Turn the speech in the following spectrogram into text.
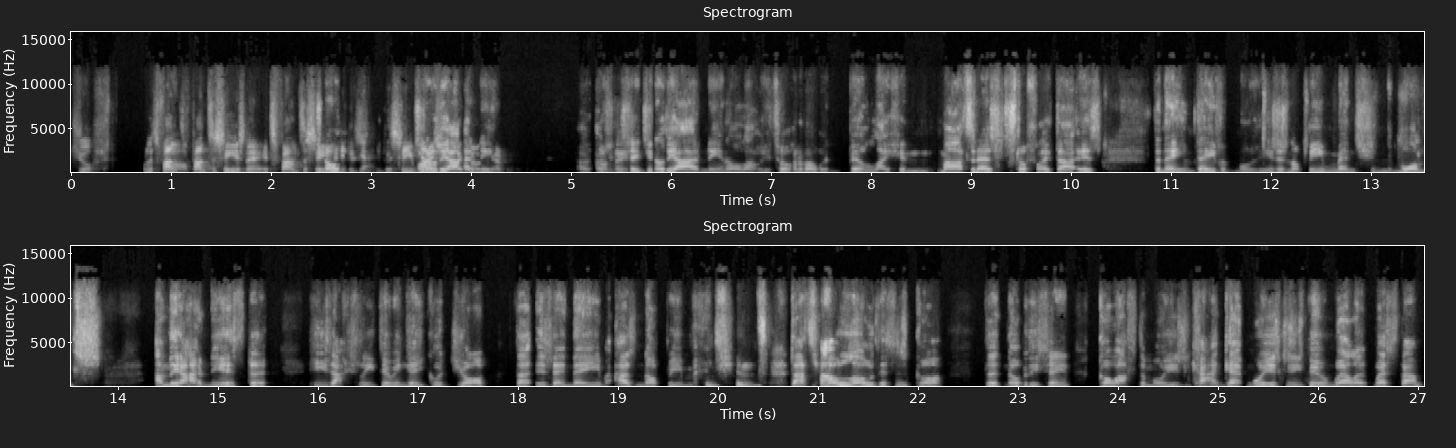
just Well, it's fan- fantasy, isn't it? It's fantasy. You know- and you, can, Yeah. you can see Do you why. know the irony? I, I was going to say, do you know the irony and all that we're talking about with Bill liking Martinez and stuff like that is the name David Moyes has not been mentioned once. And the irony is that he's actually doing a good job that his name has not been mentioned. That's how low this has got. That nobody's saying go after Moyes. You can't get Moyes because he's doing well at West Ham.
